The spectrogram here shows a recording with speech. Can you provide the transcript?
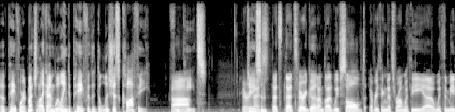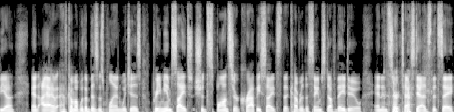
uh, pay for it. Much like I'm willing to pay for the delicious coffee from Ah. Pete's. Very Jason? nice. That's that's very good. I'm glad we've solved everything that's wrong with the uh, with the media, and I have come up with a business plan, which is premium sites should sponsor crappy sites that cover the same stuff they do, and insert text ads that say,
